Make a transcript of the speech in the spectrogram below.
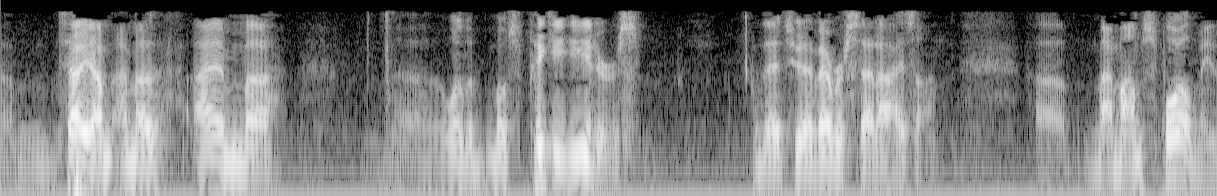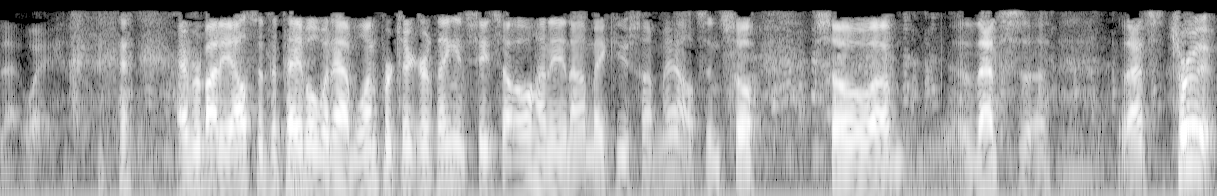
um, tell you, I'm I'm a I am uh, uh, one of the most picky eaters that you have ever set eyes on. Uh, my mom spoiled me that way. Everybody else at the table would have one particular thing, and she'd say, "Oh, honey," and I'll make you something else. And so, so um, that's uh, that's the truth.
